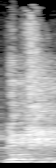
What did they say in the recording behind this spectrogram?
قل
